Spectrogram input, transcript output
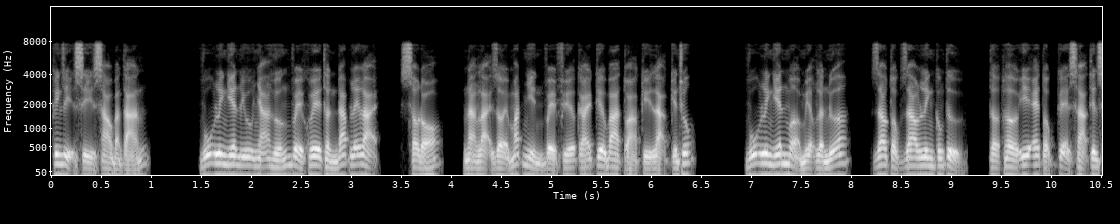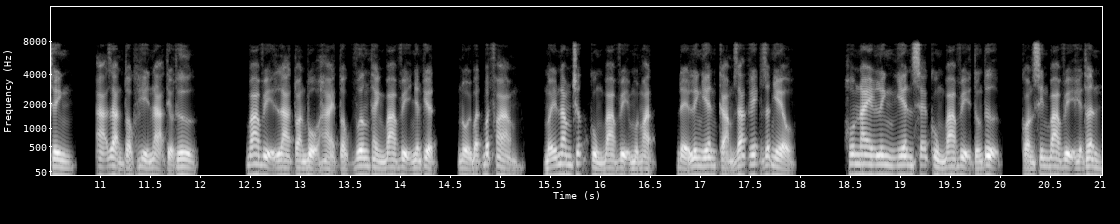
kinh dị xì xào bàn tán. Vũ linh yên ưu nhã hướng về khuê thần đáp lễ lại, sau đó, nàng lại rời mắt nhìn về phía cái kia ba tòa kỳ lạ kiến trúc. Vũ linh yên mở miệng lần nữa, giao tộc giao linh công tử, tờ hờ y e tộc kệ xạ tiên sinh, ạ giản tộc hy nạ tiểu thư. Ba vị là toàn bộ hải tộc vương thành ba vị nhân kiệt, nổi bật bất phàm, mấy năm trước cùng ba vị một mặt, để linh yên cảm giác ích rất nhiều. Hôm nay linh yên sẽ cùng ba vị tướng tự, còn xin ba vị hiện thân.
